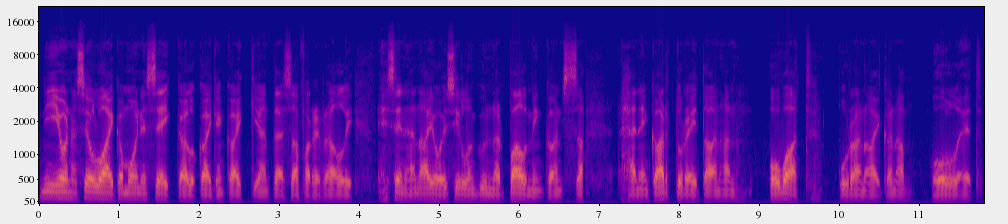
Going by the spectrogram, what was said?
Niin onhan se ollut aikamoinen seikkailu kaiken kaikkiaan tämä safariralli. Sen hän ajoi silloin Gunnar Palmin kanssa. Hänen karttureitaanhan ovat uran aikana olleet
